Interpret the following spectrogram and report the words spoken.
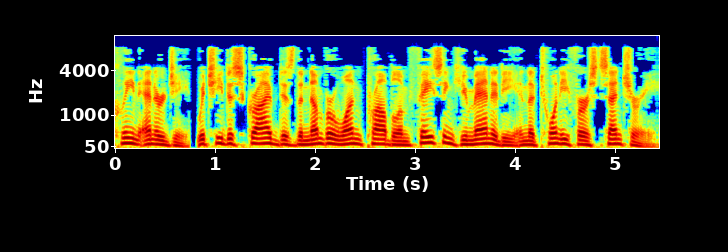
clean energy, which he described as the number one problem facing humanity in the 21st century.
